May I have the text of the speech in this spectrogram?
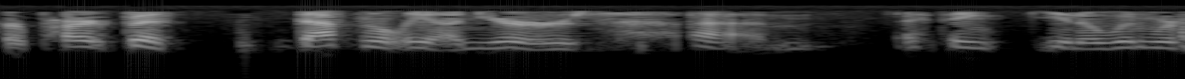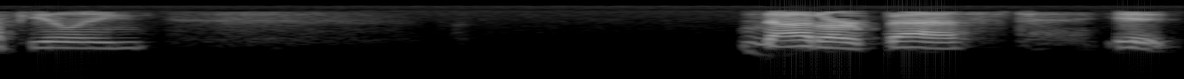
her part, but definitely on yours. Um, I think you know when we're feeling not our best, it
